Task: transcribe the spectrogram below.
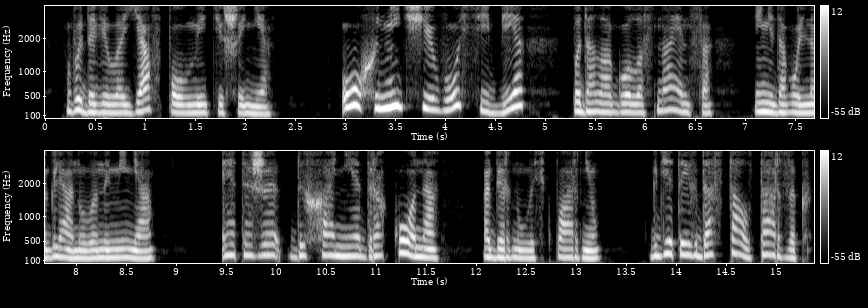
— выдавила я в полной тишине. «Ох, ничего себе!» — подала голос Найнса и недовольно глянула на меня. «Это же дыхание дракона!» — обернулась к парню. «Где ты их достал, Тарзак?»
